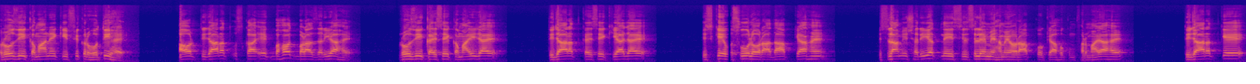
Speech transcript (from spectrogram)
روزی کمانے کی فکر ہوتی ہے اور تجارت اس کا ایک بہت بڑا ذریعہ ہے۔ روزی کیسے کمائی جائے، تجارت کیسے کیا جائے، اس کے اصول اور آداب کیا ہیں؟ اسلامی شریعت نے اس سلسلے میں ہمیں اور آپ کو کیا حکم فرمایا ہے؟ تجارت کے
